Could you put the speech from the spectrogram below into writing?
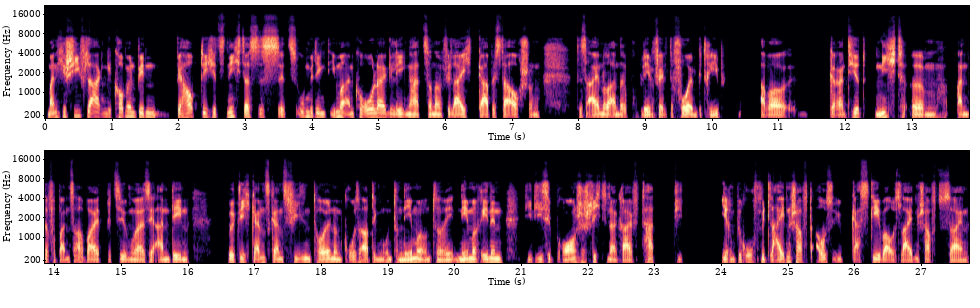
manche Schieflagen gekommen bin, behaupte ich jetzt nicht, dass es jetzt unbedingt immer an Corona gelegen hat, sondern vielleicht gab es da auch schon das ein oder andere Problemfeld davor im Betrieb. Aber garantiert nicht ähm, an der Verbandsarbeit beziehungsweise an den wirklich ganz, ganz vielen tollen und großartigen Unternehmer und Unternehmerinnen, die diese Branche schlicht und ergreifend hat, die ihren Beruf mit Leidenschaft ausübt, Gastgeber aus Leidenschaft zu sein.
